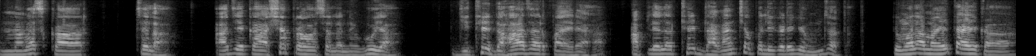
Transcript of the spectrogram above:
नमस्कार. चला आज एका अशा प्रवासाला निघूया जिथे दहा हजार पायऱ्या आपल्याला थेट धागांच्या पलीकडे घेऊन जातात. तुम्हाला माहीत आहे का?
